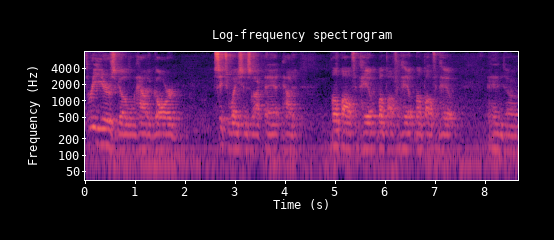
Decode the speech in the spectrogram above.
three years ago on how to guard situations like that, how to bump off and help, bump off and help, bump off and help. And, um,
